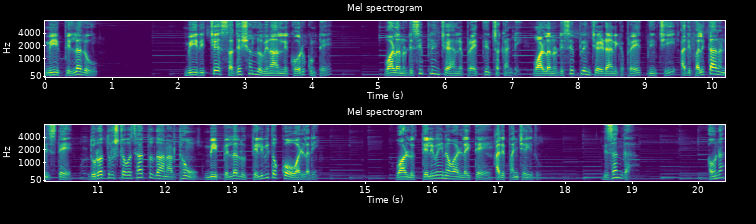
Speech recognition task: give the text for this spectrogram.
మీ పిల్లలు మీరిచ్చే సజెషన్లు వినాలని కోరుకుంటే వాళ్ళను డిసిప్లిన్ చేయాలని ప్రయత్నించకండి. వాళ్ళను డిసిప్లిన్ చేయడానికి ప్రయత్నించి అది ఫలితాలనిస్తే దురదృష్టవశాత్తు దానర్థం మీ పిల్లలు తెలివి తక్కువ వాళ్ళని. వాళ్ళు తెలివైన వాళ్ళైతే అది పనిచేయదు. నిజంగా? అవునా?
